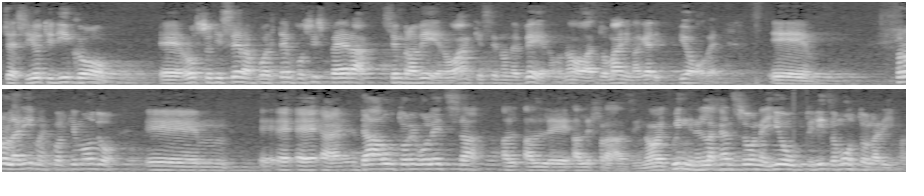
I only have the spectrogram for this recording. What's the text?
Cioè se io ti dico eh, rosso di sera, buon tempo si spera, sembra vero, anche se non è vero, no? domani magari piove. Eh, però la rima in qualche modo... Eh, è, è, dà autorevolezza al, alle, alle, frasi no? e quindi nella canzone io utilizzo molto la rima.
